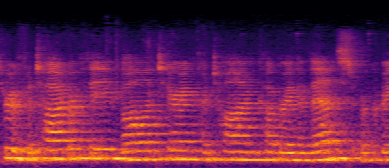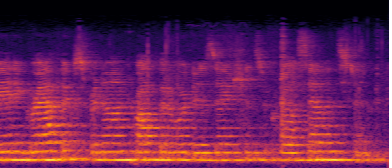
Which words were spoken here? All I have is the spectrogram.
through photography, volunteering her time covering events, or creating graphics for nonprofit organizations across Evanston.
